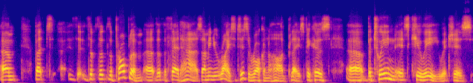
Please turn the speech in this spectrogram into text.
Um, but uh, the, the, the problem uh, that the Fed has, I mean, you're right, it is a rock and a hard place because uh, between its QE, which is,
